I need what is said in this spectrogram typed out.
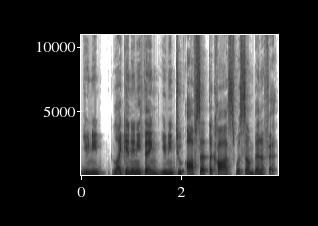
you need, like in anything, you need to offset the costs with some benefit.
